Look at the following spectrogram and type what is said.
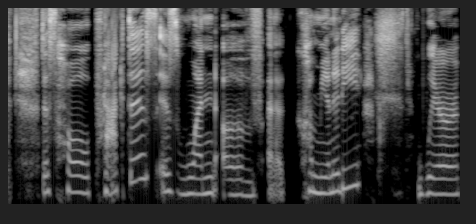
this whole practice is one of a community where,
